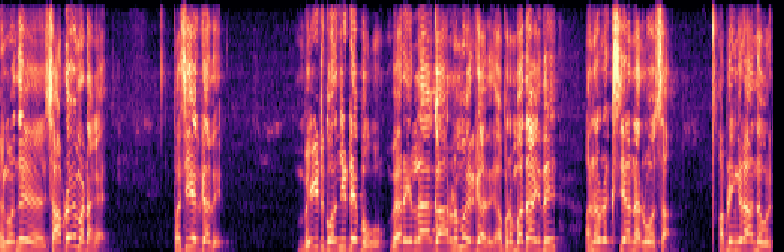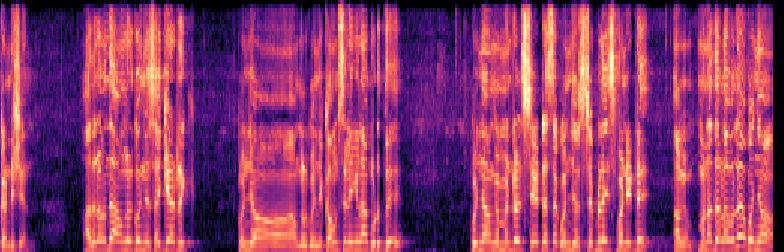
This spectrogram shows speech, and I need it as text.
அங்கே வந்து சாப்பிடவே மாட்டாங்க. பசியே இருக்காது. வெயிட் குறைஞ்சிக்கிட்டே போகும். வேறு எல்லா காரணமும் இருக்காது. அப்புறம் பார்த்தா இது அனோரெக்சியா நர்வோசா அப்படிங்கிற அந்த ஒரு கண்டிஷன் அதில் வந்து அவங்களுக்கு கொஞ்சம் சைக்கியாட்ரிக் கொஞ்சம் அவங்களுக்கு கொஞ்சம் கவுன்சிலிங்லாம் கொடுத்து கொஞ்சம் அவங்க மென்டல் ஸ்டேட்டஸை கொஞ்சம் ஸ்டெபிலைஸ் பண்ணிவிட்டு அவங்க மனதளவில் கொஞ்சம்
